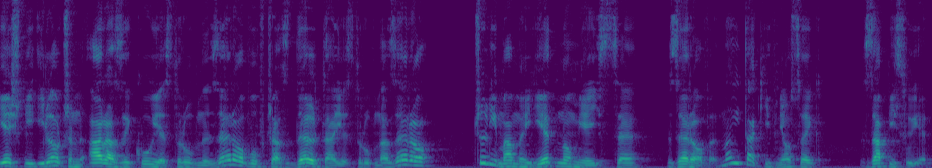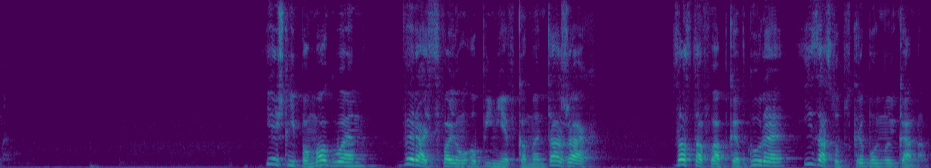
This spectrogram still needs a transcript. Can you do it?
Jeśli iloczyn a razy q jest równy 0, wówczas delta jest równa 0, czyli mamy jedno miejsce zerowe. No i taki wniosek zapisujemy. Jeśli pomogłem, wyraź swoją opinię w komentarzach, zostaw łapkę w górę i zasubskrybuj mój kanał.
